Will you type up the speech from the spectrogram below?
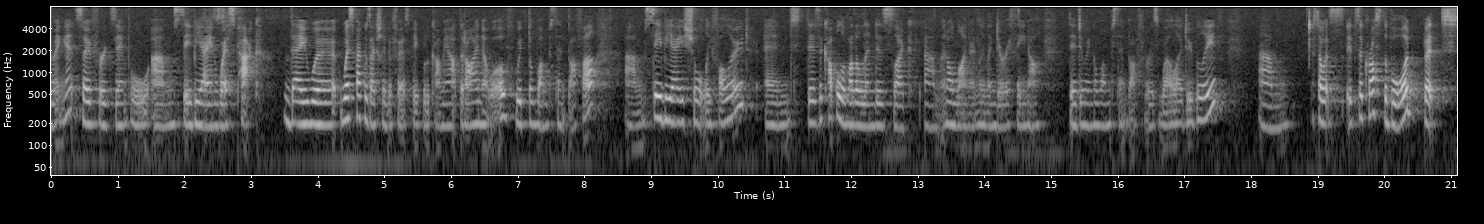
doing it. So, for example, um, CBA and Westpac, they were Westpac was actually the first people to come out that I know of with the one percent buffer. Um, CBA shortly followed, and there's a couple of other lenders like um, an online-only lender, Athena. They're doing a one percent buffer as well, I do believe. Um, so it's it's across the board, but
